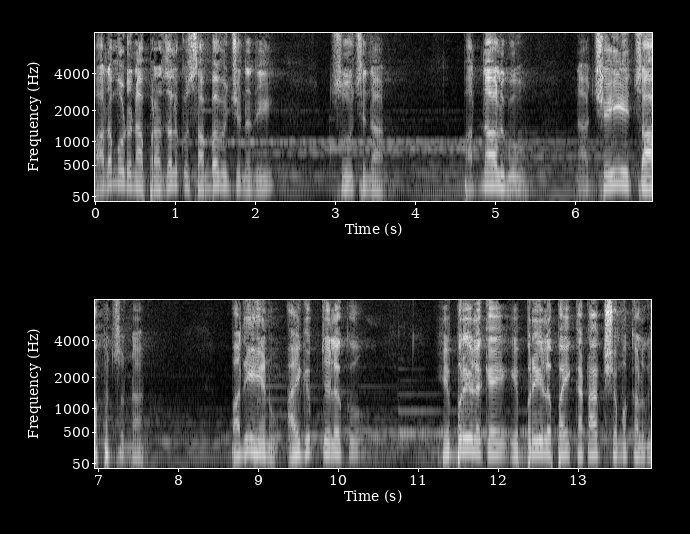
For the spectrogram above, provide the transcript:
పదమూడు నా ప్రజలకు సంభవించినది చూచినాను. పద్నాలుగు నా చెయ్యి చాపుచున్నాను. పదిహేను ఐగుప్తులకు హెబ్రియులకై హెబ్రియులపై కటాక్షము కలుగు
